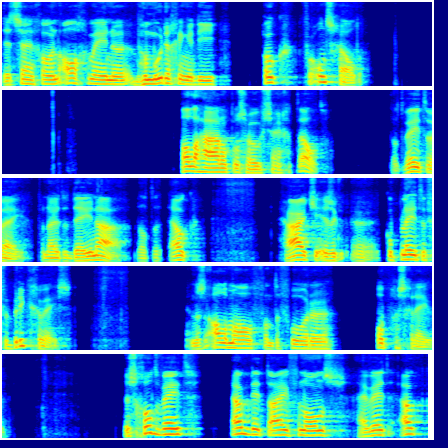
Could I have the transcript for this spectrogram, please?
dit zijn gewoon algemene bemoedigingen die ook voor ons gelden. Alle haren op ons hoofd zijn geteld. Dat weten wij vanuit het DNA. Dat elk haartje is een uh, complete fabriek geweest. En dat is allemaal van tevoren opgeschreven. Dus God weet elk detail van ons. Hij weet elk,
